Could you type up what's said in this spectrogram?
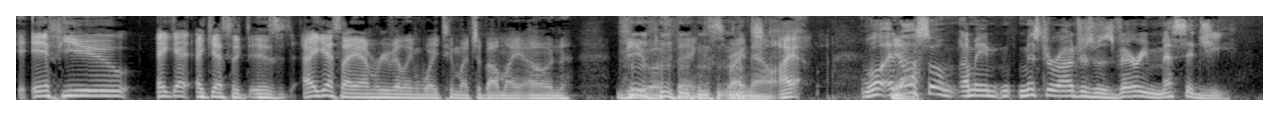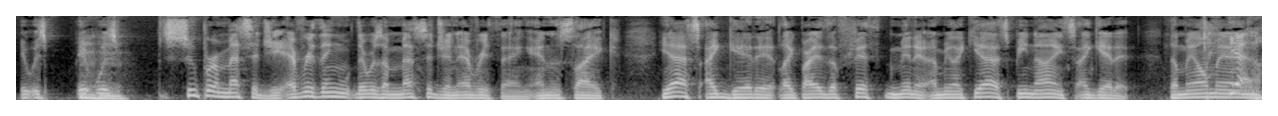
if you I guess, I guess it is i guess i am revealing way too much about my own view of things right now i Well, and Yeah. also, I mean, Mr. Rogers was very messagey. It was it mm-hmm. was super messagey. Everything there was a message in everything, and it's like, yes, I get it. Like by the fifth minute, I mean, like, yes, be nice, I get it. The mailman, Yeah.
